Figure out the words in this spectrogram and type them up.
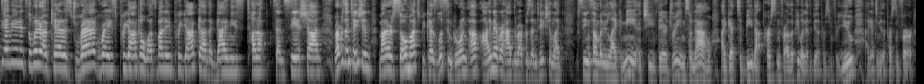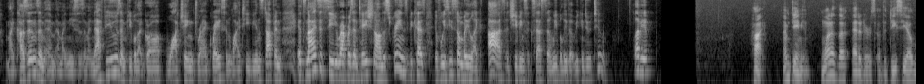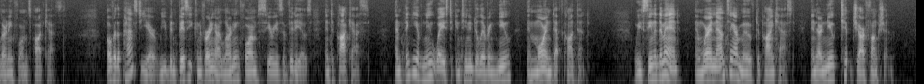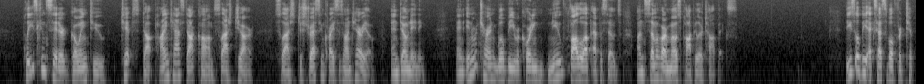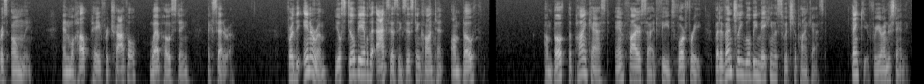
Damien, it's the winner of Canada's Drag Race, Priyanka. What's my name? Priyanka, the Guyanese ton-up sensation. Representation matters so much because, listen, growing up, I never had the representation like seeing somebody like me achieve their dream. So now I get to be that person for other people. I get to be that person for you. I get to be the person for my cousins and, and, and my nieces and my nephews and people that grow up watching Drag Race and YTV and stuff. And it's nice to see representation on the screens because if we see somebody like us achieving success, then we believe that we can do it too. Love you. Hi, I'm Damien, one of the editors of the DCO Learning Forums podcast. Over the past year, we've been busy converting our Learning Forums series of videos into podcasts and thinking of new ways to continue delivering new and more in depth content. We've seen the demand, and we're announcing our move to Pinecast and our new tip jar function. Please consider going to tips.pinecast.com slash jar slash distress and crisis Ontario and donating. And in return, we'll be recording new follow up episodes on some of our most popular topics. These will be accessible for tippers only and will help pay for travel, web hosting, etc. For the interim, you'll still be able to access existing content on both on both the Pinecast and Fireside feeds for free, but eventually we'll be making the switch to Pinecast. Thank you for your understanding.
